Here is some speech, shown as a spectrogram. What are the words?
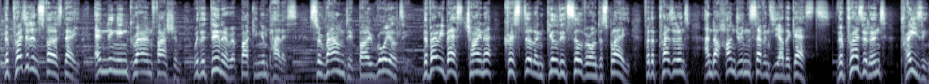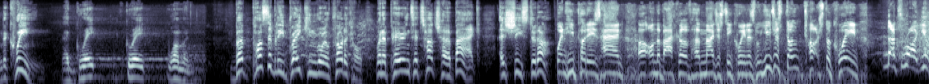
The president's first day ending in grand fashion with a dinner at Buckingham Palace, surrounded by royalty. The very best china, crystal, and gilded silver on display for the president and 170 other guests. The president praising the Queen. A great, great woman. But possibly breaking royal protocol when appearing to touch her back as she stood up. When he put his hand uh, on the back of Her Majesty Queen Elizabeth, you just don't touch the Queen. That's right, you,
